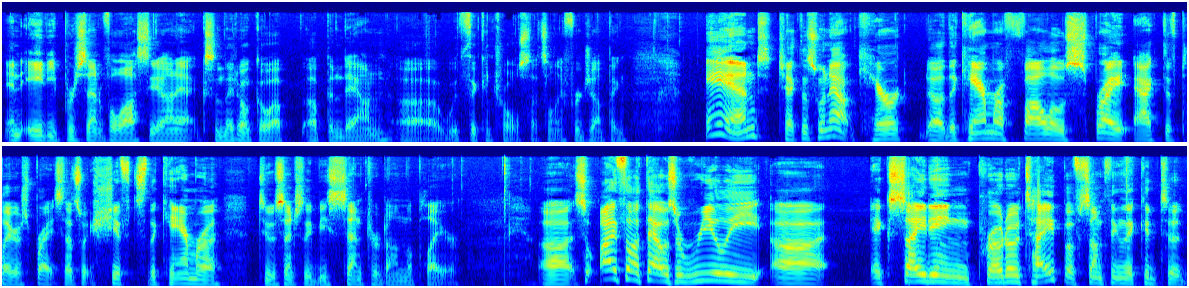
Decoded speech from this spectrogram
an 80% velocity on X, and they don't go up, up and down uh, with the controls. That's only for jumping. And check this one out. Char uh, the camera follows sprite, active player sprites. That's what shifts the camera to essentially be centered on the player. Uh, so I thought that was a really uh, exciting prototype of something that could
